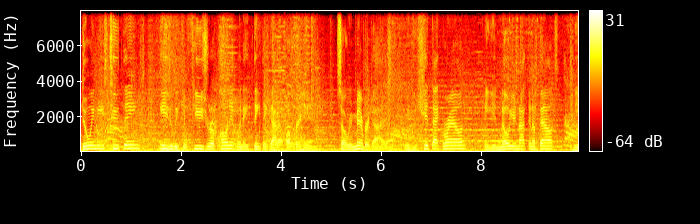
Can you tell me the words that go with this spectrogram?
Doing these two things easily confuse your opponent when they think they got an upper hand. So remember guys, when you hit that ground and you know you're not gonna bounce, be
